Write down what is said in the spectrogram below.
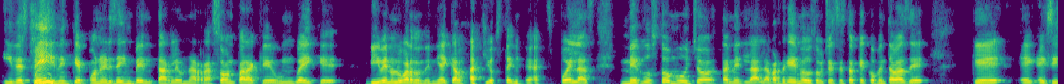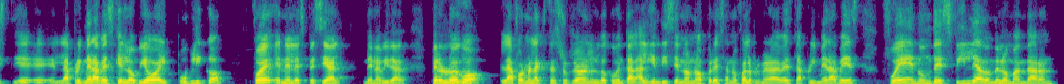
Y después tienen que ponerse a inventarle una razón para que un güey que vive en un lugar donde ni hay caballos tenga espuelas. Me gustó mucho, también la, parte que a mí me gustó mucho es esto que comentabas de que eh, existe, eh, eh, la primera vez que lo vio el público fue en el especial de Navidad. Pero luego, la forma en la que está estructurado en el documental, alguien dice, no, no, pero esa no fue la primera vez. La primera vez fue en un desfile a donde lo mandaron.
